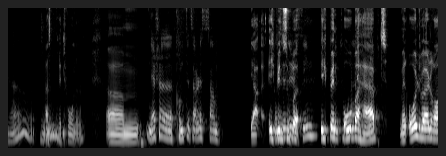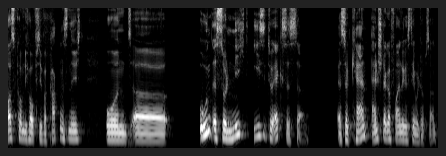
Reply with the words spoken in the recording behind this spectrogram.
Ja. als Bretone. Ähm, Ja, schau, da kommt jetzt alles zusammen. ja, ich bin super. Team, Ich bin Bretone. oberhyped. Wenn Old World rauskommt, ich hoffe, sie verkacken es nicht. Und, äh, und es soll nicht easy to access sein. Es soll kein einsteigerfreundliches Tabletop sein.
